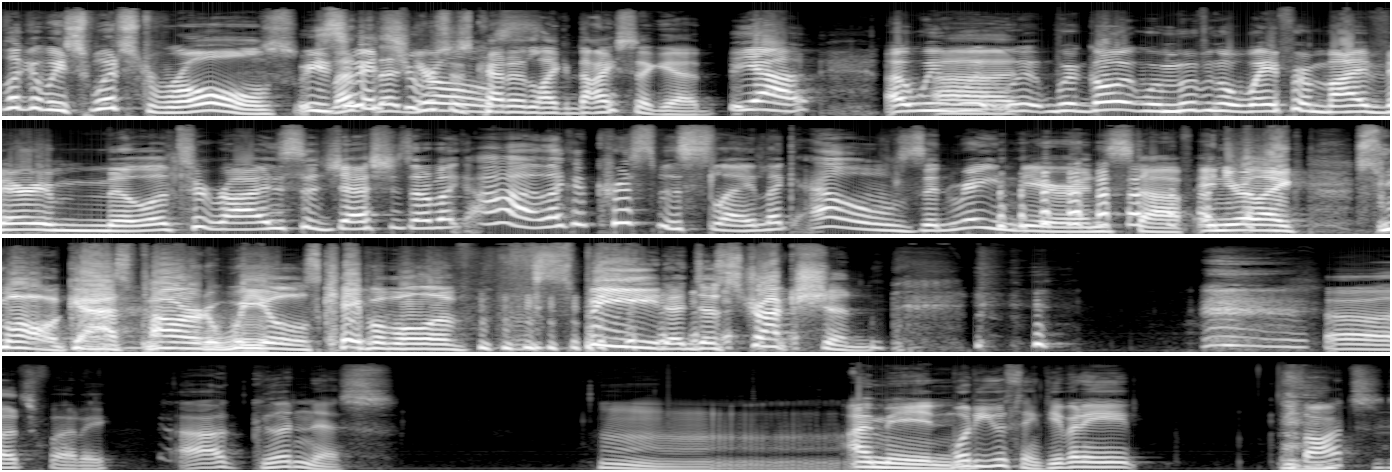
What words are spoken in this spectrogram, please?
Look at we switched roles. We That- that- switched yours is kind of like nice again. Yeah. Uh, we, Uh, we we're going we're moving away from my very militarized suggestions. I'm like ah like a Christmas sleigh, like elves and reindeer and stuff. And you're like small gas powered wheels capable of speed and destruction. Oh, that's funny. Oh goodness. Hmm. I mean, What do you think? Do you have any thoughts?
